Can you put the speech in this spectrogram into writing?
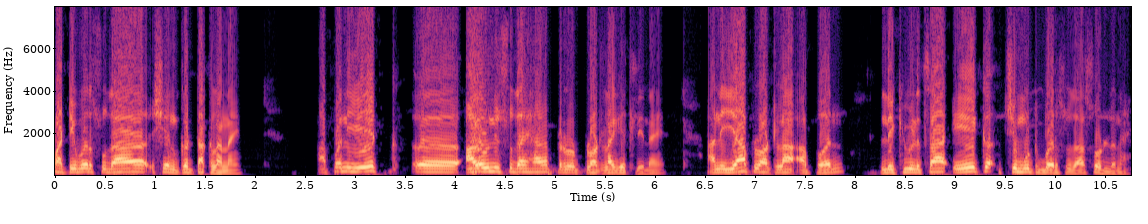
पाठीवर सुद्धा शेणखत टाकला नाही. आपण एक आळवणी सुद्धा ह्या प्लॉटला घेतली नाही. आणि या प्लॉटला आपण लिक्विडचा एक चिमूटभर सुद्धा सोडलं नाही.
